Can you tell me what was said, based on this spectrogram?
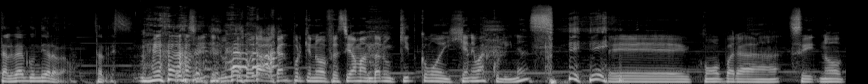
tal vez algún día lo hagamos, tal vez. Sí, el último era bacán porque nos ofrecía mandar un kit como de higiene masculina. Sí, eh, como para. Sí, no,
